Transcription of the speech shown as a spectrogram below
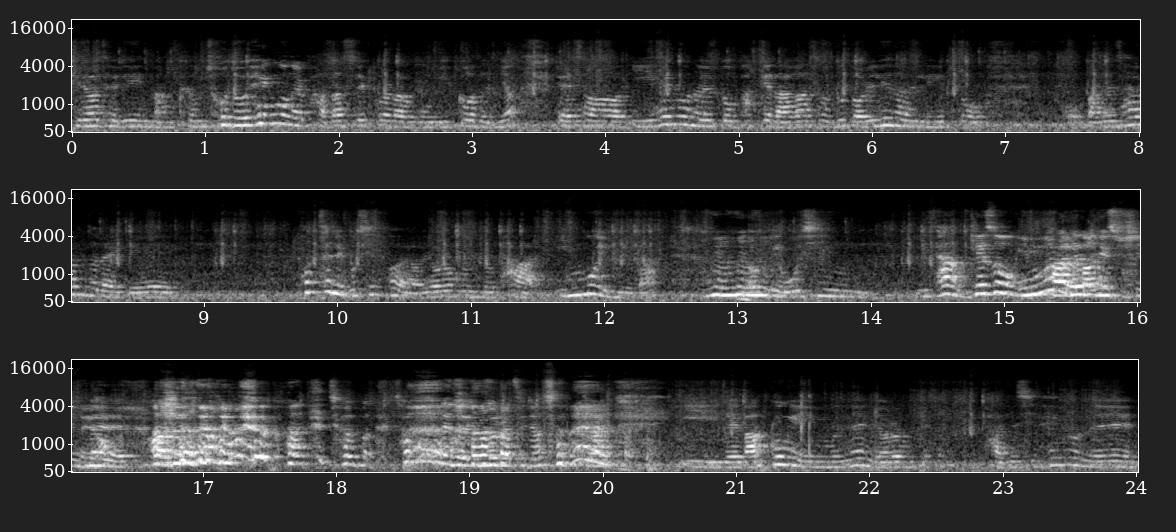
빌어드린 만큼 저도 행운을 받았을 거라고 믿거든요. 그래서 이 행운을 또 밖에 나가서도 널리 널리 또 어, 많은 사람들에게 퍼뜨리고 싶어요. 여러분도 다 임무입니다. 여기 오신 이상 계속 다른 많이 행- 주시네요. 네. 저 첫번째도 임무를 드렸었죠. 이 이제 막공의 임무는 여러분께서 받으신 행운을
